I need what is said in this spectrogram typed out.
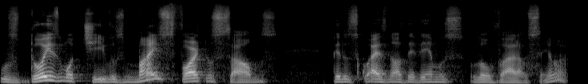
os dois motivos mais fortes nos Salmos pelos quais nós devemos louvar ao Senhor.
